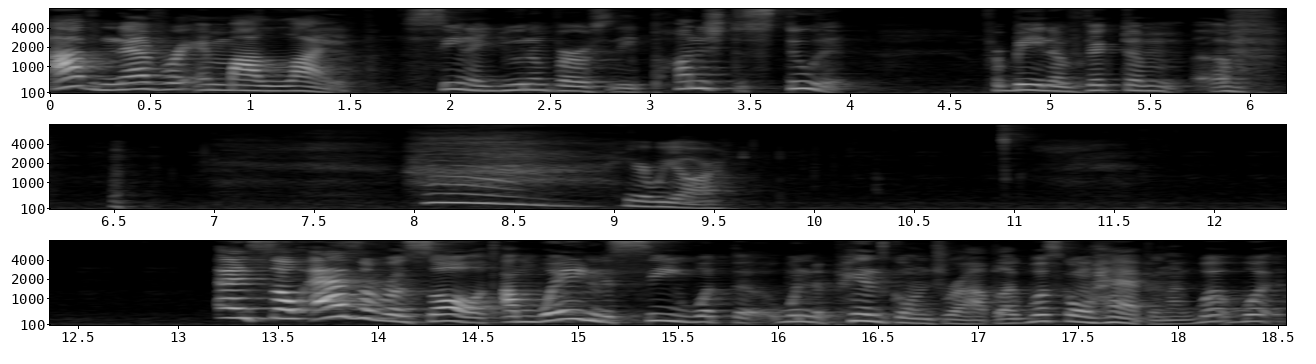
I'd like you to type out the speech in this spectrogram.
I've never in my life seen a university punish the student for being a victim of. Here we are. And so as a result, I'm waiting to see what the when the pin's gonna drop. Like what's gonna happen? Like what what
